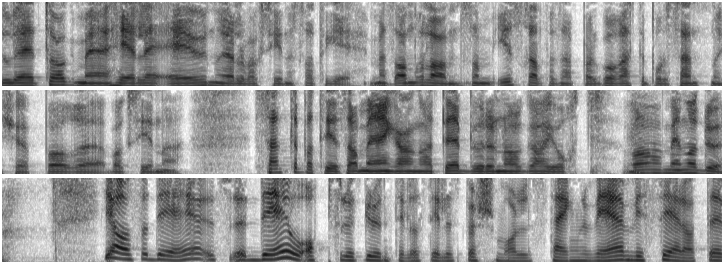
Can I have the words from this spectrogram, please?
ledtog med hele EU når det gjelder vaksinestrategi, mens andre land, som Israel f.eks., går rett til produsenten og kjøper vaksiner. vaksine. Senterpartiet sa med en gang at det burde Norge ha gjort. Hva mm. mener du? Ja, altså det, det er jo absolutt grunn til å stille spørsmålstegn ved. Vi ser at det,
